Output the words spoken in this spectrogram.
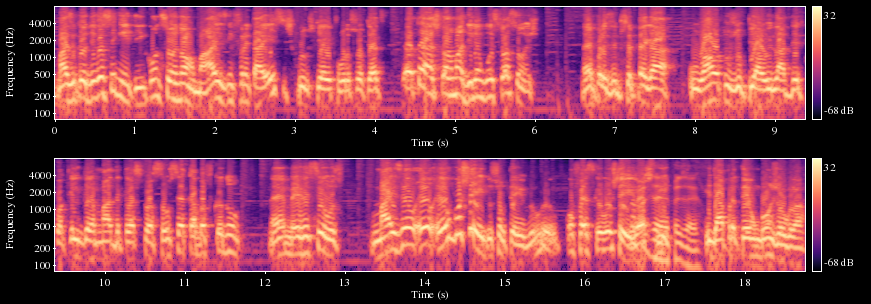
Mas o que eu digo é o seguinte: em condições normais, enfrentar esses clubes que aí foram sorteados, eu até acho que é uma armadilha em algumas situações. Né? Por exemplo, você pegar o Altos do Piauí lá dentro com aquele gramado daquela situação, você acaba ficando né, meio receoso. Mas eu, eu, eu gostei do sorteio, viu? eu confesso que eu gostei. eu pois acho é, que, pois é. que dá para ter um bom jogo lá.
